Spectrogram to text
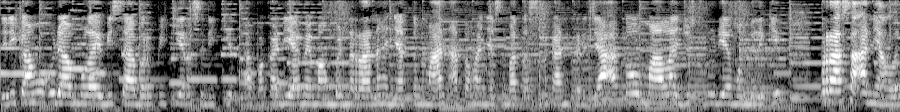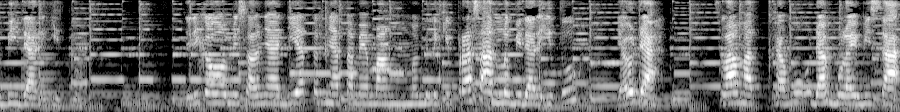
Jadi kamu udah mulai bisa berpikir sedikit apakah dia memang beneran hanya teman atau hanya sebatas rekan kerja atau malah justru dia memiliki perasaan yang lebih dari itu. Jadi kalau misalnya dia ternyata memang memiliki perasaan lebih dari itu, ya udah, selamat kamu udah mulai bisa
